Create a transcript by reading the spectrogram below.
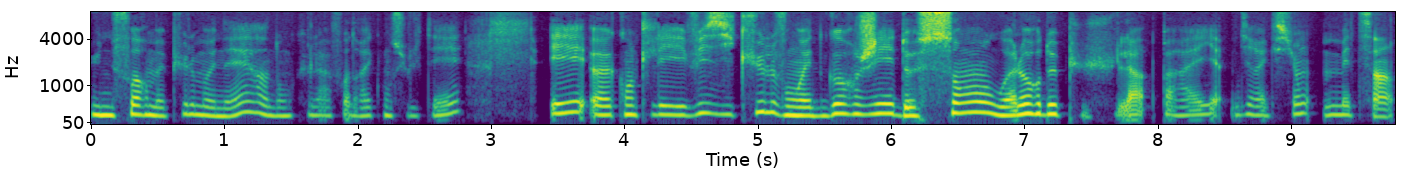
une forme pulmonaire, donc là il faudrait consulter et euh, quand les vésicules vont être gorgées de sang ou alors de pus. Là, pareil, direction médecin.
